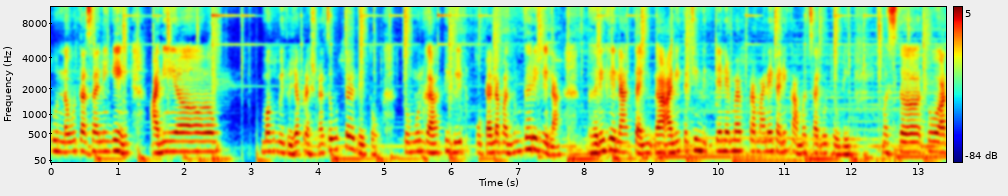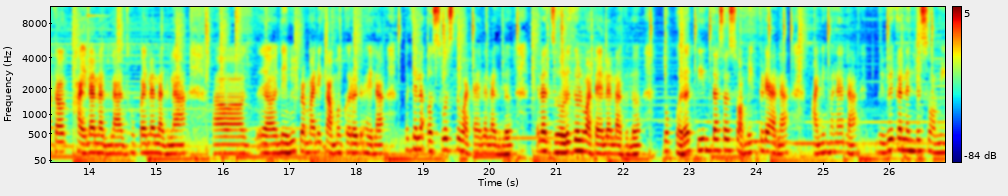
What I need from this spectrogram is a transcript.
तू नऊ तासांनी ये आणि मग मी तुझ्या प्रश्नाचं उत्तर देतो. तो मुलगा ती वीट पोटाला बांधून घरी गेला. घरी गेला त्यां आणि त्याची नित्यनेमाप्रमाणे त्याने कामं चालू ठेवली. मस्त तो आता खायला लागला झोपायला लागला नेहमीप्रमाणे कामं करत राहिला पण त्याला अस्वस्थ वाटायला लागलं त्याला जळजळ वाटायला लागलं. तो परत तीन तासात स्वामींकडे आला आणि म्हणाला विवेकानंद स्वामी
